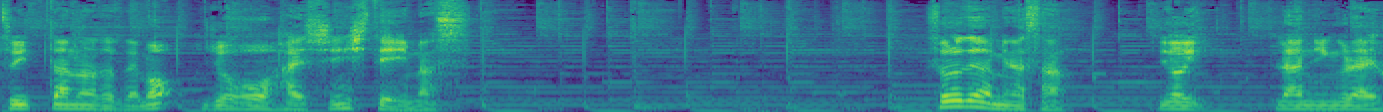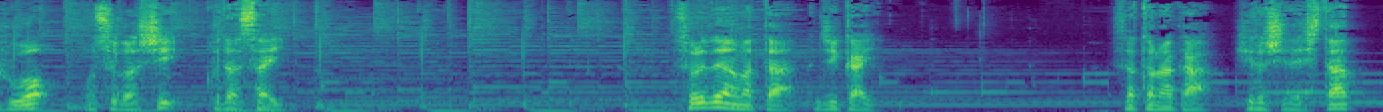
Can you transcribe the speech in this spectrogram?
Twitter などでも情報を配信しています。それでは皆さん、良いランニングライフをお過ごしください。それではまた次回。里中博でした。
